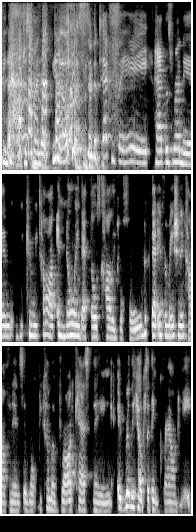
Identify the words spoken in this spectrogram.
You know, I'm just kind of, you know, send a text and say, hey, had this run in. Can we talk? And knowing that those colleagues will hold that information in confidence, it won't become a broadcast thing. It really helps, I think, ground me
